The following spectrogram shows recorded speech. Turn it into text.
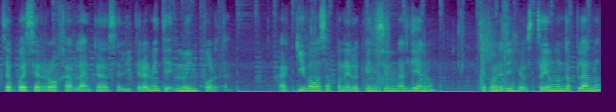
O sea, puede ser roja, blanca, o sea, literalmente no importa. Aquí vamos a poner lo que viene siendo un aldeano como les dije, estoy en mundo plano,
